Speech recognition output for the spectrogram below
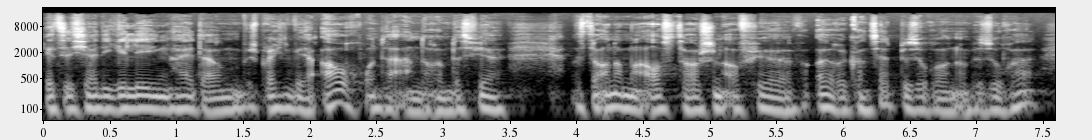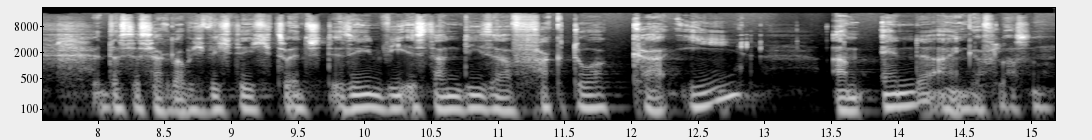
jetzt ist ja die Gelegenheit, darum besprechen wir ja auch unter anderem, dass wir uns da auch nochmal austauschen, auch für eure Konzertbesucherinnen und Besucher. Das ist ja, glaube ich, wichtig zu sehen, wie ist dann dieser Faktor KI am Ende eingeflossen.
